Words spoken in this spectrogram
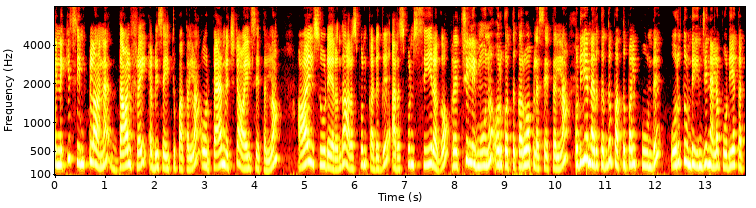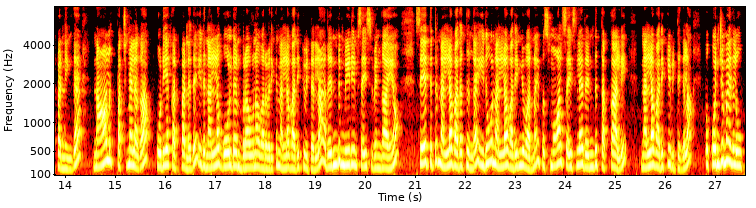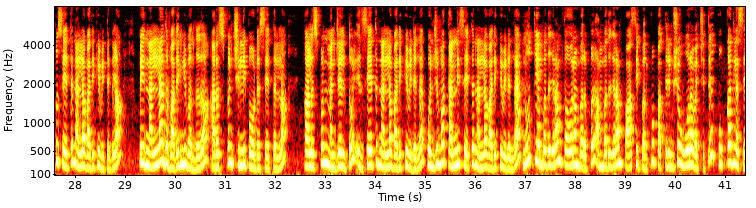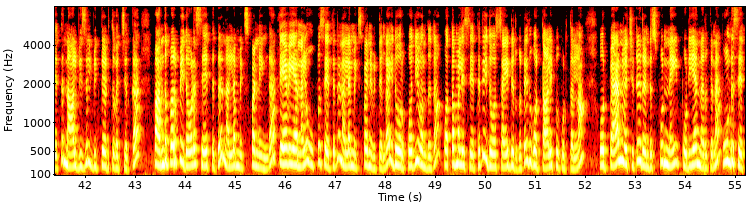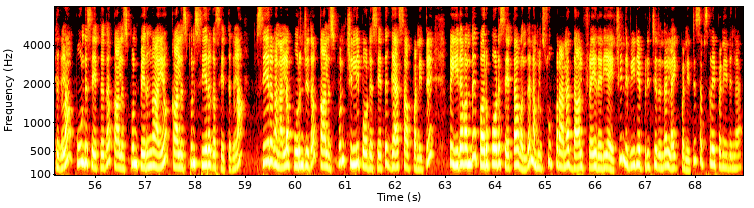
இன்னைக்கு சிம்பிளான தால் ஃப்ரை அப்படி சேர்த்து பார்த்தலாம் ஒரு பேன் வச்சுட்டு ஆயில் சேர்த்துடலாம். ஆயில் சூடேறந்து அரை ஸ்பூன் கடுகு அரை ஸ்பூன் சீரகம் ரெட் சில்லி மூணு ஒரு கொத்து கருவேப்பிலை சேர்த்துடலாம். பொடியை நறுக்குந்து பத்து பல் பூண்டு ஒரு துண்டு இஞ்சி நல்லா பொடியாக கட் பண்ணிங்க. நாலு பச்சை மிளகாய் பொடியாக கட் பண்ணுது. இது நல்லா கோல்டன் ப்ரௌனாக வர வரைக்கும் நல்லா வதக்கி விட்டுடலாம். ரெண்டு மீடியம் சைஸ் வெங்காயம் சேர்த்துட்டு நல்லா வதக்குங்க. இதுவும் நல்லா வதங்கி வரணும். இப்போ ஸ்மால் சைஸில் ரெண்டு தக்காளி நல்லா வதக்கி விட்டுக்கலாம். இப்போ கொஞ்சமாக இதில் உப்பு சேர்த்து நல்லா வதக்கி விட்டுக்கலாம். இப்போ இது நல்லா அது வதங்கி வந்ததும் அரை ஸ்பூன் சில்லி பவுடர் சேர்த்துடலாம். கால் ஸ்பூன் மஞ்சள் தூள். இது சேர்த்து நல்லா வதக்கி விடுங்க. கொஞ்சமாக தண்ணி சேர்த்து நல்லா வதக்கி விடுங்க. நூற்றி ஐம்பது கிராம் துவரம் பருப்பு ஐம்பது கிராம் பாசி பருப்பு பத்து நிமிஷம் ஊற வச்சுட்டு குக்கரில் சேர்த்து நாலு விசில் விட்டு எடுத்து வச்சுருக்கேன். இப்போ அந்த பருப்பு இதோட சேர்த்துட்டு நல்லா மிக்ஸ் பண்ணிங்க. தேவையான அளவு உப்பு சேர்த்துட்டு நல்லா மிக்ஸ் பண்ணி விட்டுங்க. இது ஒரு கொதி வந்து தான் கொத்தமல்லி சேர்த்துட்டு இது ஒரு சைடு இருக்கட்டும். இதுக்கு ஒரு தாளிப்பு கொடுத்துடலாம். ஒரு பேன் வச்சுட்டு ரெண்டு ஸ்பூன் நெய் பொடியாக நறுக்கின பூண்டு சேர்த்துக்கலாம். பூண்டு சேர்த்து தான் கால் ஸ்பூன் பெருங்காயம் கால் ஸ்பூன் சீரகம் சேர்த்துக்கலாம். சீரகம் நல்லா பொரிஞ்சுதோ கால் ஸ்பூன் சில்லி பவுடர் சேர்த்து கேஸ் ஆஃப் பண்ணிவிட்டு இப்போ இதை வந்து பருப்போடு சேர்த்தா வந்து நம்மளுக்கு சூப்பரான தால் ஃப்ரை ரெடி ஆயிடுச்சு. இந்த வீடியோ பிடிச்சிருந்தால் லைக் பண்ணிவிட்டு சப்ஸ்கிரைப் பண்ணிவிடுங்க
